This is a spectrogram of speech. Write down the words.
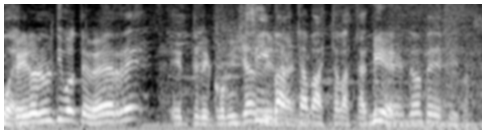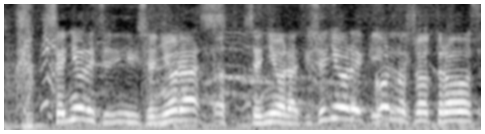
Bueno. Pero el último TBR, entre comillas, sí, del basta, año. basta, basta. No Bien. me- No me deprimas. Señores y señoras, señoras y señores, Tranquilo, con nosotros,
